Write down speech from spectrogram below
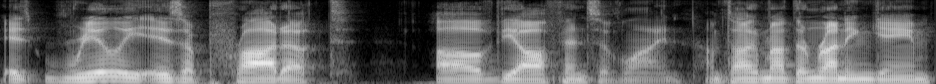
it really is a product of the offensive line. I'm talking about the running game.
